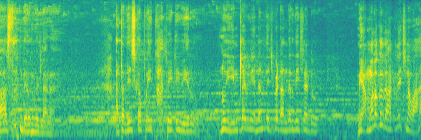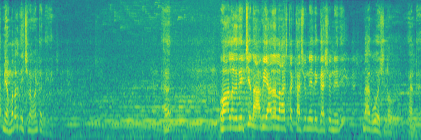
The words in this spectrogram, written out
వాస్తవం దేవుని వీళ్ళారా అట్లా తీసుకపోయి తాపేటి వేరు. నువ్వు ఇంట్లో ఎన్నడూ తెచ్చిపెట్టి అందరికి తెచ్చినట్టు. మీ అమ్మలకు నాకు తెచ్చినావా? మీ అమ్మలకు తెచ్చినావా అంటది. వాళ్ళకి తెచ్చి నా వ్యాధ లాస్ట్ కసి ఉన్నది గసి ఉన్నది నాకు పోసినావు అంటే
